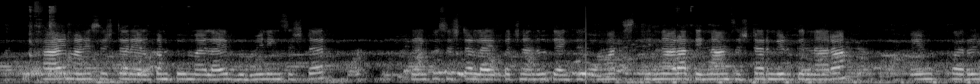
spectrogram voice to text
Hi Mani sister welcome to my life good evening sister thank you sister life వచ్చినందుకు థ్యాంక్ యూ సో మచ్ తిన్నారా? తిన్నాను సిస్టర్ మీరు తిన్నారా? ఏం కర్రీ?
